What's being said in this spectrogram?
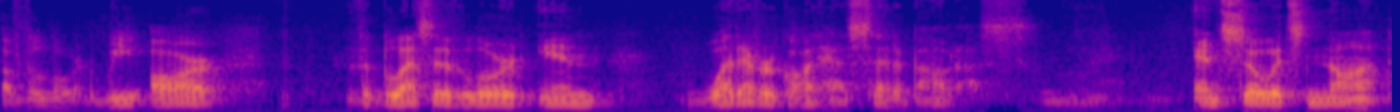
of the Lord. We are the blessed of the Lord in whatever God has said about us. And so it's not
